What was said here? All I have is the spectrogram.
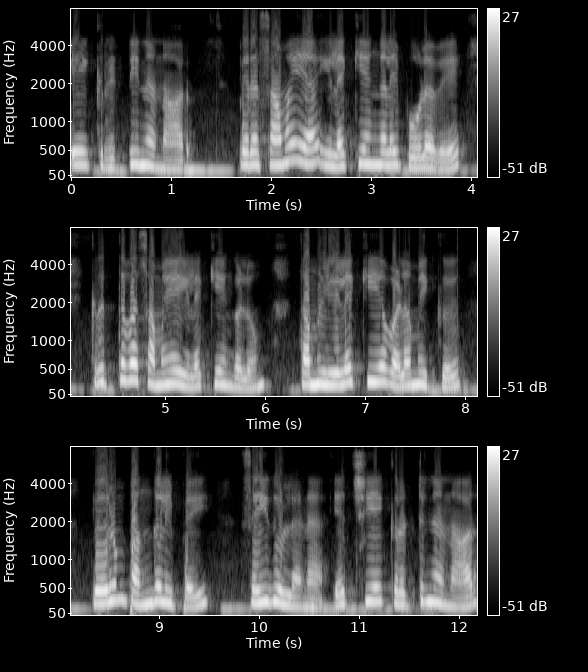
ஏ. கிருட்டிணனார். பிற சமய இலக்கியங்களைப் போலவே கிறித்தவ சமய இலக்கியங்களும் தமிழ் இலக்கிய வளமைக்கு பெரும் பங்களிப்பை செய்துள்ளன. எச் ஏ கிருட்டிணனார்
